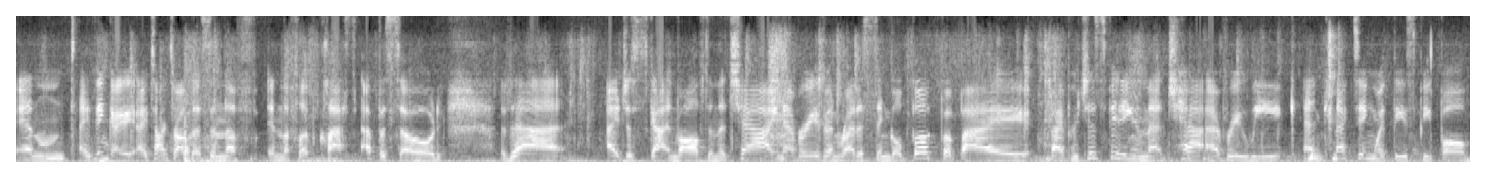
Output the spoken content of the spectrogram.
And i think I, I talked about this in the in the flip class episode that I just got involved in the chat. I never even read a single book, but by by participating in that chat every week and connecting with these people,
